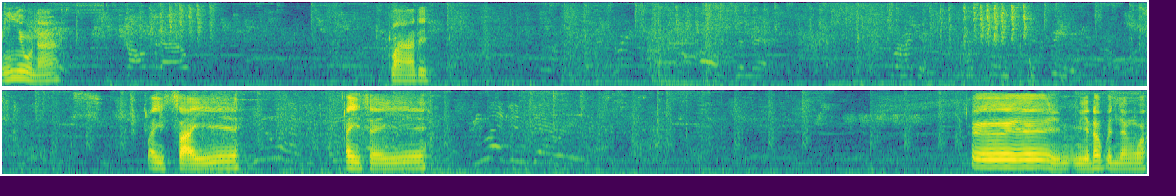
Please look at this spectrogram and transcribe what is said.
นี่อยู่นะ มาดิ ไปใส่ไปใส่เอ้ยมียเราเป็นยังวะ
